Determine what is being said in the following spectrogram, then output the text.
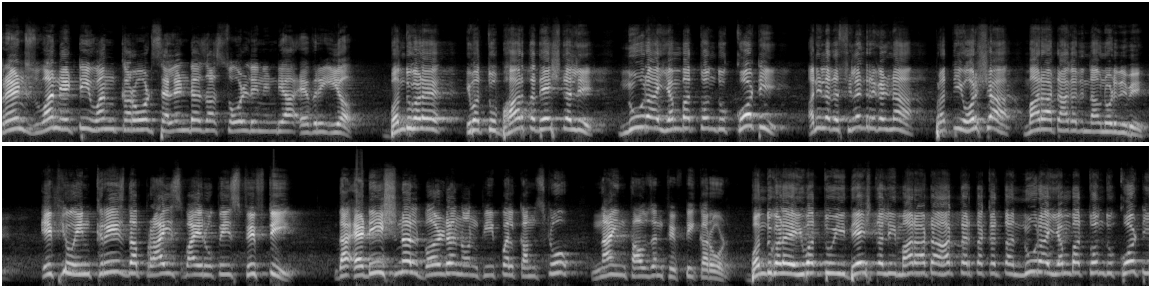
Friends one eighty one crore cylinders are sold in India every year ಬಂಧುಗಳೇ ಇವತ್ತು ಭಾರತ ದೇಶದಲ್ಲಿ ನೂರ ಎಂಬತ್ತೊಂದು ಕೋಟಿ ಅನಿಲದ ಸಿಲಿಂಡರ್ಗಳನ್ನ ಪ್ರತಿ ವರ್ಷ ಮಾರಾಟ ಆಗೋದನ್ನ ನಾವು ನೋಡಿದೀವಿ If you increase the price by rupees 50, the additional burden on people comes to 9,050 crore. ಬಂಧುಗಳೇ ಇವತ್ತು ಈ ದೇಶದಲ್ಲಿ ಮಾರಾಟ ಆಗ್ತಾ ಇರ್ತಕ್ಕಂಥ ನೂರ ಎಂಬತ್ತೊಂದು ಕೋಟಿ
